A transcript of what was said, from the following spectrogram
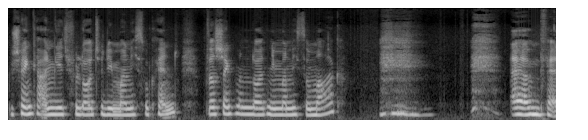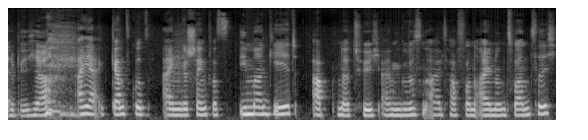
Geschenke angeht für Leute, die man nicht so kennt. Was schenkt man Leuten, die man nicht so mag? Ähm, Pferdebücher. Ah ja, ganz kurz ein Geschenk, was immer geht, ab natürlich einem gewissen Alter von 21.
